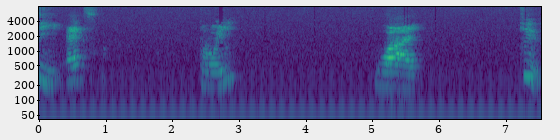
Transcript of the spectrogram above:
cx 3 y 2.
